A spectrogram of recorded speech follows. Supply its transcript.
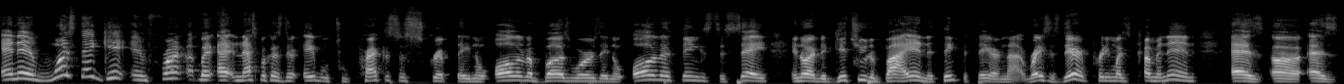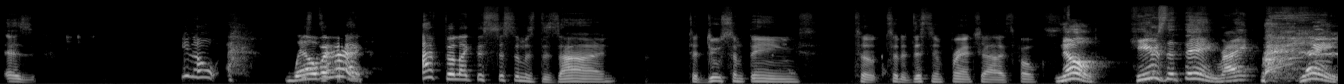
And then once they get in front of but and that's because they're able to practice a script, they know all of the buzzwords, they know all of the things to say in order to get you to buy in to think that they are not racist. They're pretty much coming in as uh as as you know, Well rehearsed. I feel like this system is designed to do some things to to the disenfranchised folks. No, here's the thing, right? Wait,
